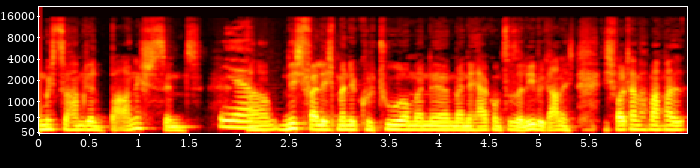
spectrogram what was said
um mich zu haben, die albanisch sind. Ja. Ähm, nicht, weil ich meine Kultur, meine, meine Herkunft so sehr liebe, gar nicht. Ich wollte einfach manchmal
